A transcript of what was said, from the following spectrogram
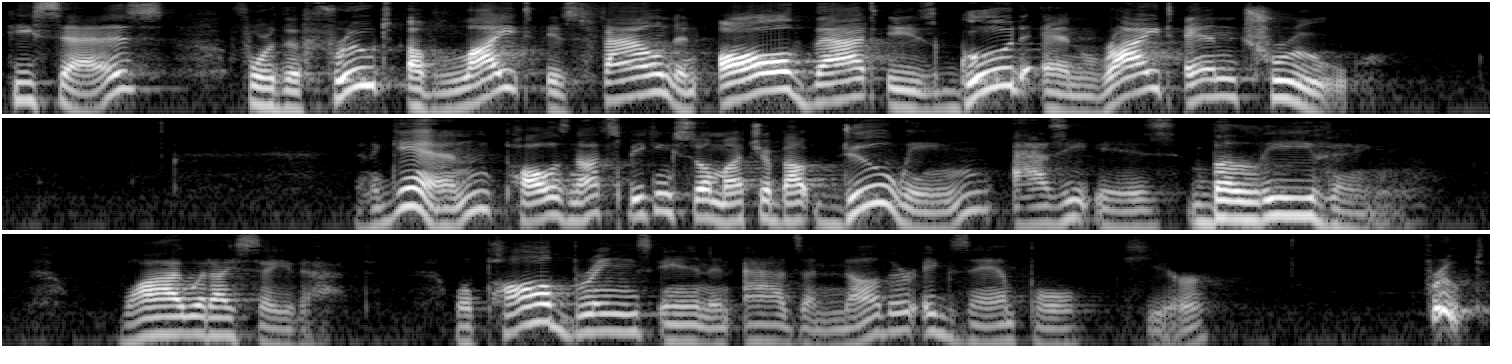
He says, for the fruit of light is found in all that is good and right and true. And again, Paul is not speaking so much about doing as he is believing. Why would I say that? Well, Paul brings in and adds another example here fruit.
